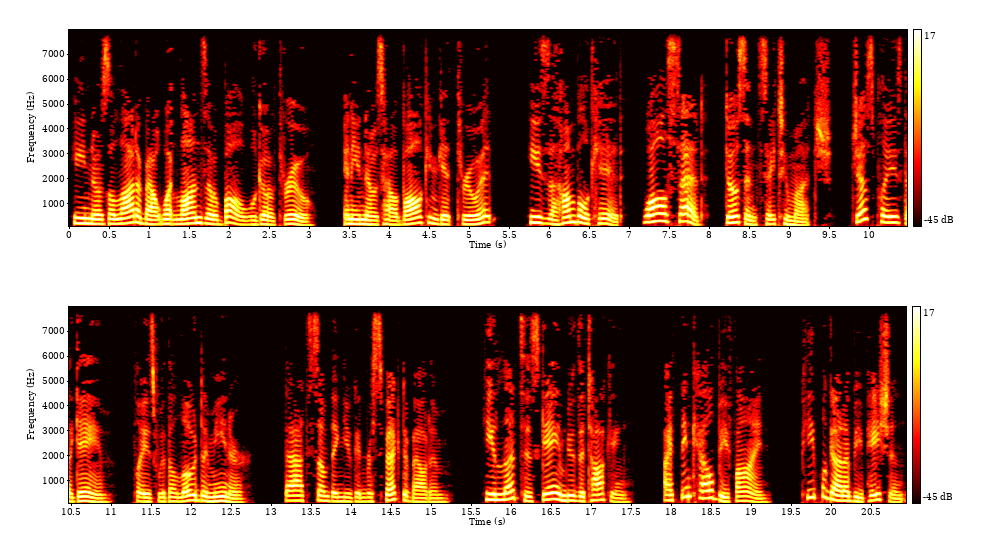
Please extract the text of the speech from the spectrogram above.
He knows a lot about what Lonzo Ball will go through, and he knows how Ball can get through it. He's a humble kid. Wall said, doesn't say too much, just plays the game, plays with a low demeanor. That's something you can respect about him. He lets his game do the talking. I think he'll be fine. People gotta be patient.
